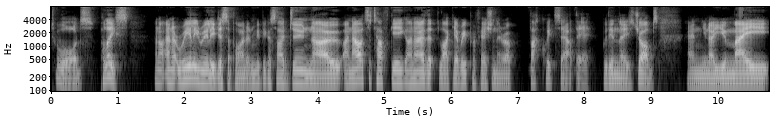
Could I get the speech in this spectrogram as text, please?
towards police. And, I, and it really, really disappointed me because I do know, I know it's a tough gig. I know that, like every profession, there are fuckwits out there within these jobs. And, you know, you may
